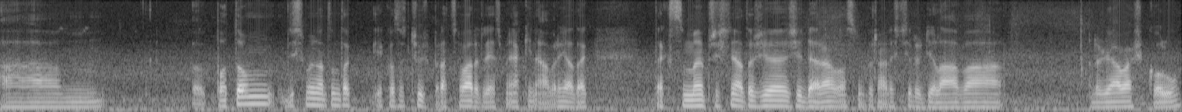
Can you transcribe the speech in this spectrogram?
A um, potom, když jsme na tom tak jako začali už pracovat, dělali jsme nějaký návrhy a tak, tak jsme přišli na to, že, že Dara vlastně pořád ještě dodělává, dodělává školu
